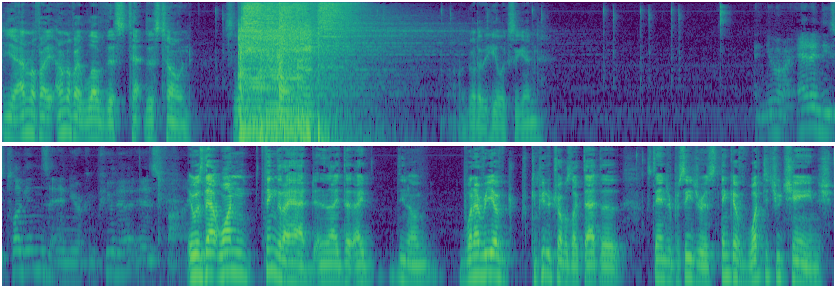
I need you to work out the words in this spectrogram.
Yeah, I don't know if I I don't know if I love this te- this tone. So I'll go to the Helix again. Are adding these plugins, and your computer is fine. It was that one thing that I had, and I, that I, you know, whenever you have computer troubles like that, the standard procedure is think of what did you change,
